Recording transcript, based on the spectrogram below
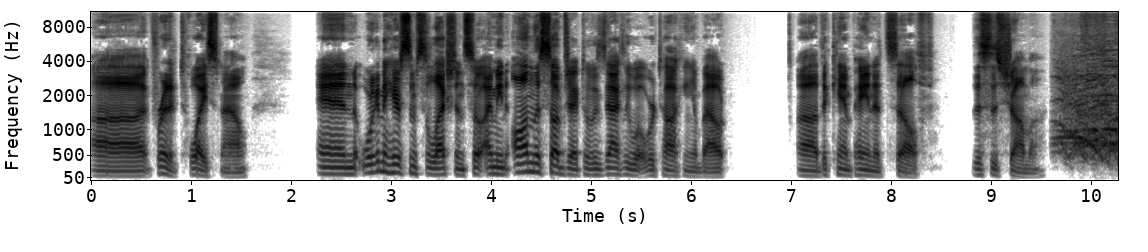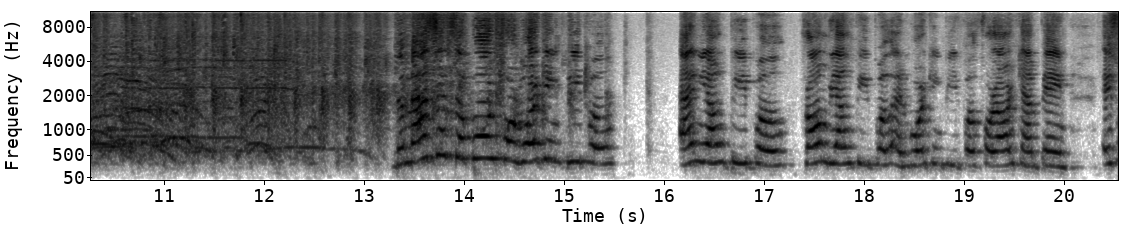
Uh, I've read it twice now. And we're going to hear some selections. So, I mean, on the subject of exactly what we're talking about, uh, the campaign itself, this is Kshama. The massive support for working people and young people, from young people and working people for our campaign is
